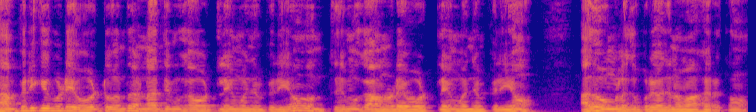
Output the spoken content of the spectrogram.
நான் பிரிக்கக்கூடிய ஓட்டு வந்து அதிமுக ஓட்டுலேயும் கொஞ்சம் பிரியும் திமுகவினுடைய ஓட்டுலேயும் கொஞ்சம் பிரியும். அது உங்களுக்கு பிரயோஜனமாக இருக்கும்.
